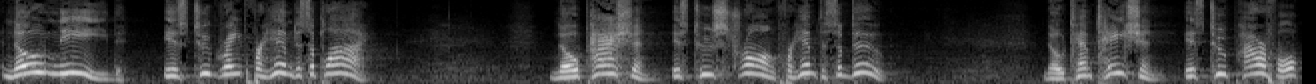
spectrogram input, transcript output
No need is too great for him to supply. No passion is too strong for him to subdue. No temptation is too powerful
